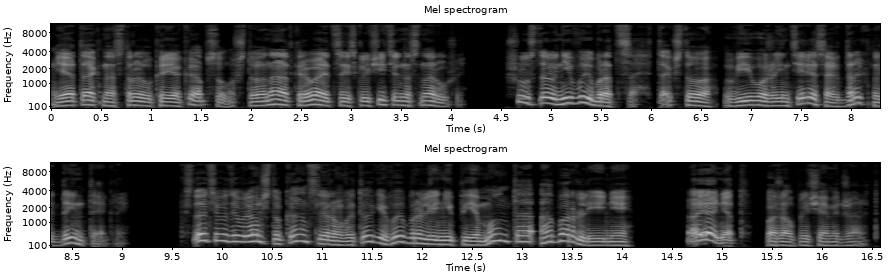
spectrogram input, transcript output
«Я так настроил криокапсулу, что она открывается исключительно снаружи. Шустеру не выбраться, так что в его же интересах дрыхнуть до интегры. Кстати, удивлен, что канцлером в итоге выбрали не Пьемонта, а Барлини. А я нет, — пожал плечами Джаред.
